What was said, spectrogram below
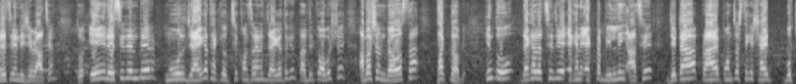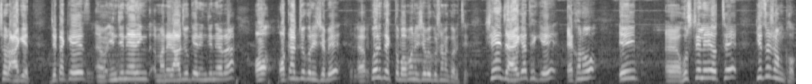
রেসিডেন্ট হিসেবে আছেন। তো এই রেসিডেন্টদের মূল জায়গা থাকে হচ্ছে কনসার্নের জায়গা থেকে তাদেরকে অবশ্যই আবাসন ব্যবস্থা থাকতে হবে। কিন্তু দেখা যাচ্ছে যে এখানে একটা বিল্ডিং আছে যেটা প্রায় পঞ্চাশ থেকে ষাট বছর আগের যেটাকে ইঞ্জিনিয়ারিং মানে রাজুকের ইঞ্জিনিয়াররা অ- অকার্যকর হিসেবে পরিত্যক্ত। ভবন হিসেবে ঘোষণা করেছে। সেই জায়গা থেকে এখনও এই হোস্টেলে হচ্ছে কিছু সংখ্যক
